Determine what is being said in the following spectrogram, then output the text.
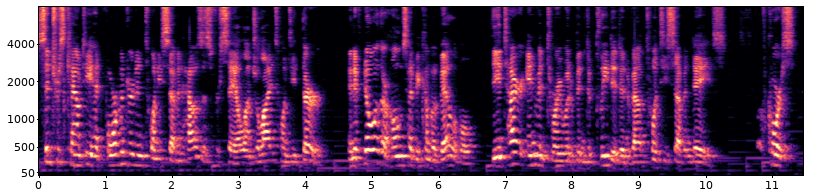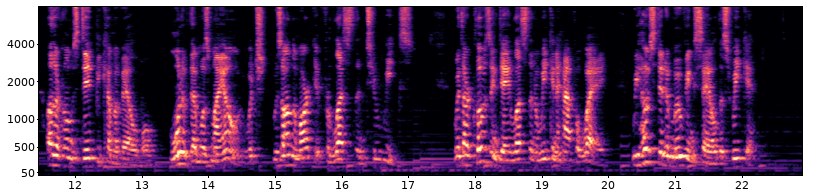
Citrus County had 427 houses for sale on July 23rd, and if no other homes had become available, the entire inventory would have been depleted in about 27 days. Of course, other homes did become available. One of them was my own, which was on the market for less than two weeks. With our closing day less than a week and a half away, we hosted a moving sale this weekend.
